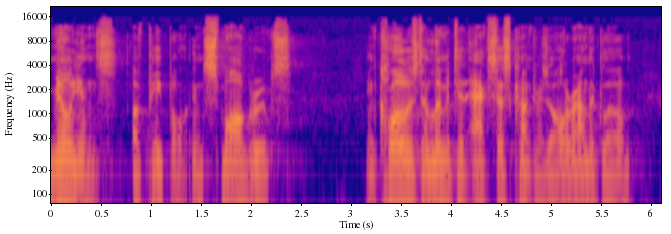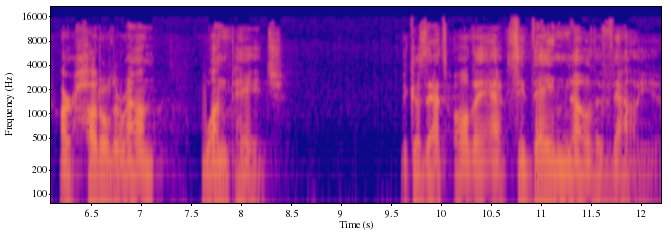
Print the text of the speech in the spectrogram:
millions of people in small groups, enclosed and limited access countries all around the globe, are huddled around one page because that's all they have. See, they know the value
